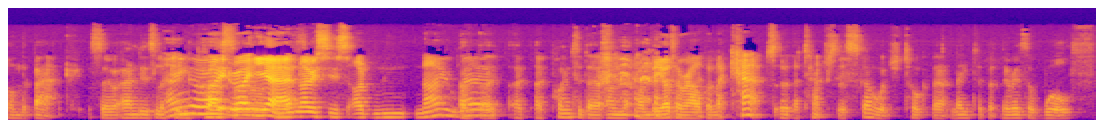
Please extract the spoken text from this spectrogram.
on the back. So Andy's looking. Oh, right, right, yeah. I noticed. I no. I, I, I, pointed out on the, on the other album a cat attached to the skull, which we'll talk about later. But there is a wolf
